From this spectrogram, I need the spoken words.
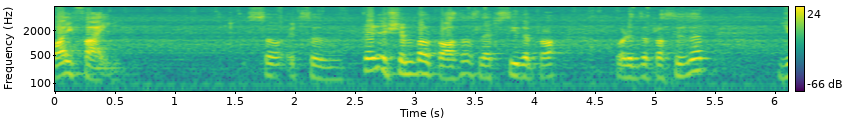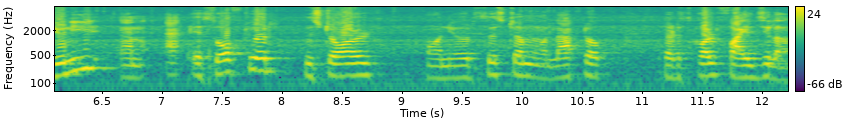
Wi-Fi. So it's a pretty simple process. Let's see the pro what is the procedure. You need an a software installed on your system or laptop that is called FileZilla.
